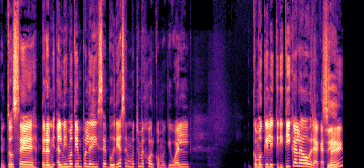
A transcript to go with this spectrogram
Entonces, pero al, al mismo tiempo le dice, podría ser mucho mejor, como que igual, como que le critica la obra, ¿cachai?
